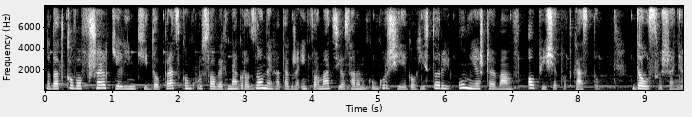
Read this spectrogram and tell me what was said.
Dodatkowo wszelkie linki do prac konkursowych nagrodzonych, a także informacji o samym konkursie i jego historii umieszczę Wam w opisie podcastu. Do usłyszenia.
